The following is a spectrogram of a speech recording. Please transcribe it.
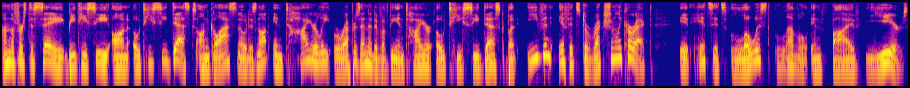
I'm the first to say BTC on OTC desks on Glassnode is not entirely representative of the entire OTC desk, but even if it's directionally correct, it hits its lowest level in five years.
